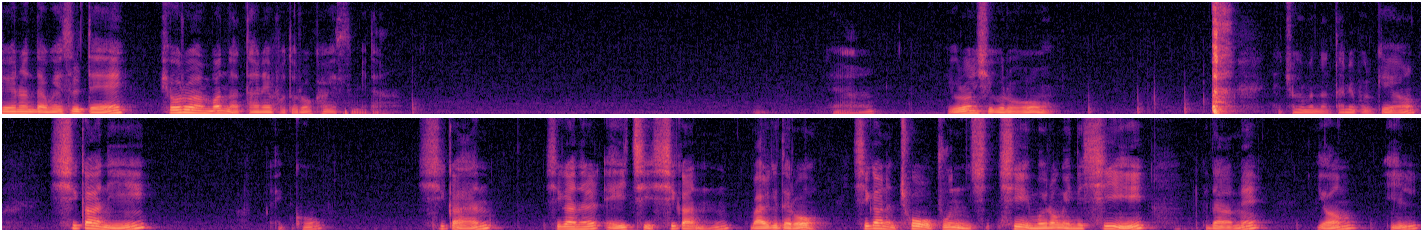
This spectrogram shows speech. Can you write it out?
표현한다고 했을 때 표로 한번 나타내 보도록 하겠습니다. 자, 이런 식으로 대충 한번 나타내 볼게요. 시간이 있고 시간 시간을 h 시간 말 그대로 시간은 초, 분, 시 뭐 이런 거 있는데 시 그 다음에 0, 1,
